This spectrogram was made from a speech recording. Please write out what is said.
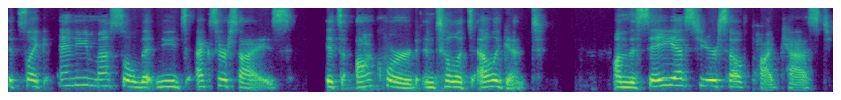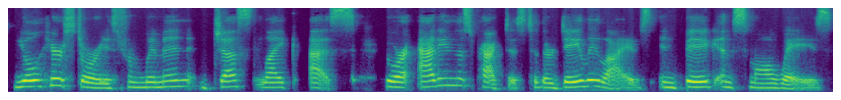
It's like any muscle that needs exercise. It's awkward until it's elegant. On the Say Yes to Yourself podcast, you'll hear stories from women just like us who are adding this practice to their daily lives in big and small ways,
